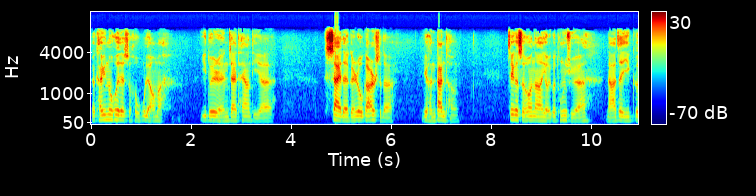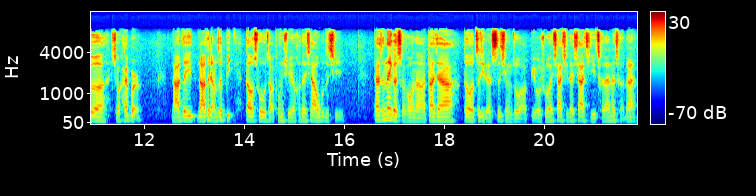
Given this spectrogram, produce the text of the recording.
要开运动会的时候无聊嘛，一堆人在太阳底下晒得跟肉干似的，也很蛋疼。这个时候呢，有一个同学拿着一个小开本，拿着一拿着两支笔，到处找同学和他下五子棋。但是那个时候呢，大家都有自己的事情做，比如说下棋的下棋，扯淡的扯淡，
